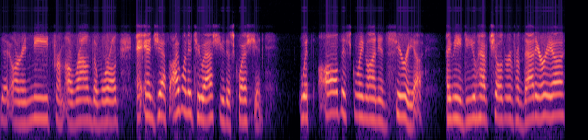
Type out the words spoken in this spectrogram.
that are in need from around the world. And, and Jeff, I wanted to ask you this question. With all this going on in Syria, I mean, do you have children from that area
